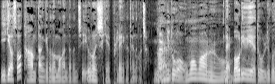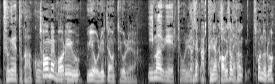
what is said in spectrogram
이겨서 다음 단계로 넘어간다든지 이런 식의 플레이가 되는 거죠. 네. 난이도가 어마어마하네요. 네, 머리 위에도 올리고 등에도 가고 처음에 머리 위에 올릴 때는 어떻게 올려요? 이마 위에 이렇게 올려서 그냥, 아, 이렇게 그냥 가죠. 거기서부터 네. 손으로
